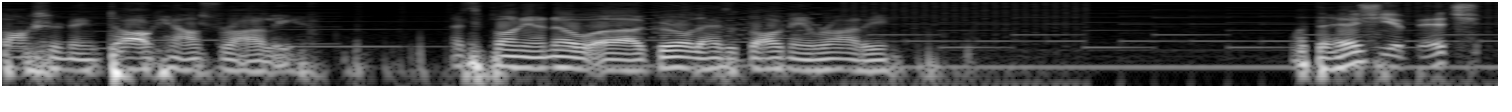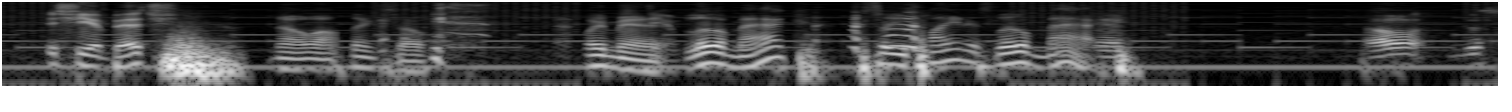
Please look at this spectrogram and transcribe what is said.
boxer named Doghouse Riley. That's funny. I know uh, a girl that has a dog named Riley. What the heck? Is she a bitch? Is she a bitch? No, I don't think so. Wait a minute, Damn. Little Mac? So you're playing as Little Mac? Yeah. Oh, this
